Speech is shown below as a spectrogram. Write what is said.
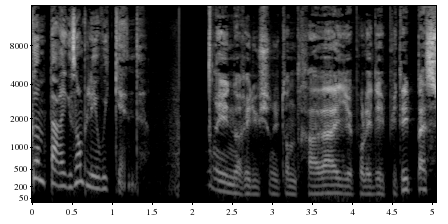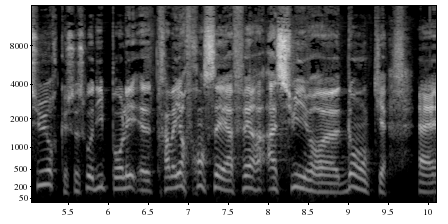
comme par exemple les week-ends. Une réduction du temps de travail pour les députés, pas sûr que ce soit dit pour les euh, travailleurs français. Affaire à suivre. Donc, euh,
